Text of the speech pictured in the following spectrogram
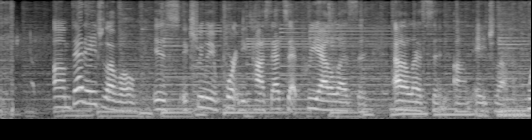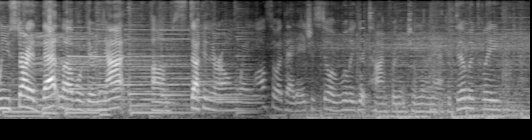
Um, that age level is extremely important because that's that pre-adolescent adolescent um, age level. When you start at that level, they're not um, stuck in their own way. Also at that age, it's still a really good time for them to learn academically,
